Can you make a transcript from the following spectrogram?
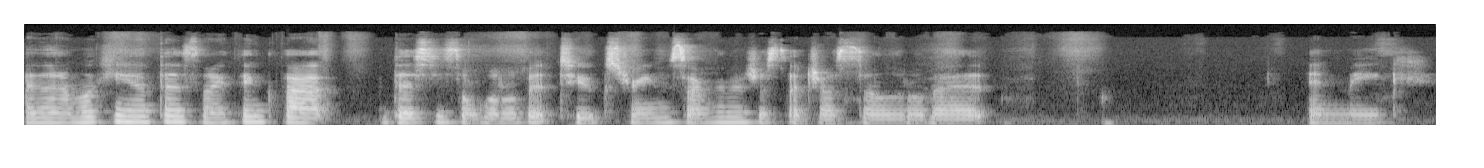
And then I'm looking at this and I think that this is a little bit too extreme, so I'm going to just adjust it a little bit and make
